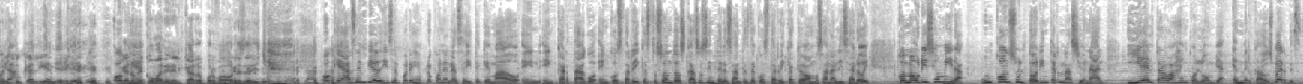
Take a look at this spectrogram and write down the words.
perrito caliente. Oiga, no me coman en el carro, por favor, les he dicho. O que hacen biodiesel, por ejemplo, con el aceite quemado en, en Cartago, en Costa Rica. Estos son dos casos interesantes de Costa Rica que vamos a analizar hoy con Mauricio Mira, un consultor internacional y él trabaja en Colombia en mercados verdes.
